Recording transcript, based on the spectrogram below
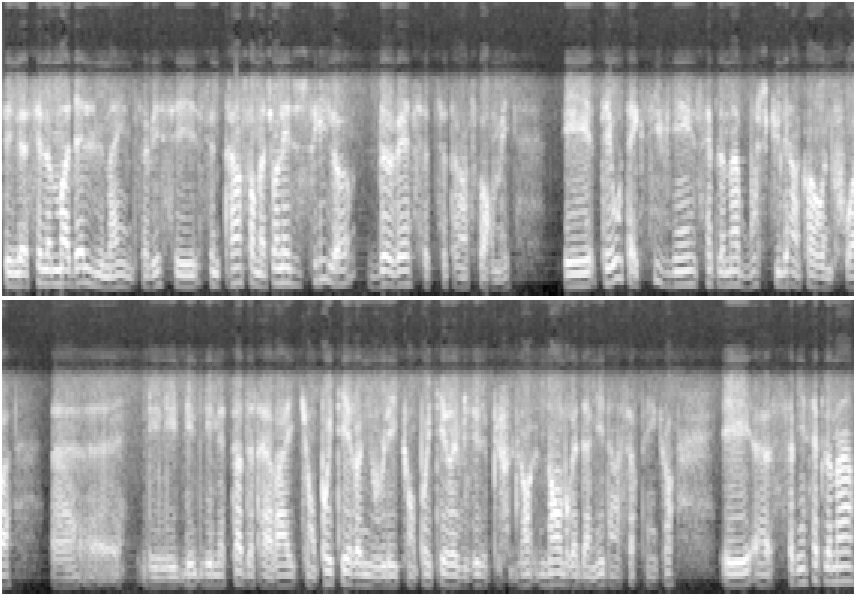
C'est le, le, modèle lui-même, vous savez, c'est une transformation. L'industrie, là, devait se, transformer. Et Théo Taxi vient simplement bousculer encore une fois euh, les, les, méthodes de travail qui n'ont pas été renouvelées, qui n'ont pas été révisées depuis nombre d'années dans certains cas. Et euh, ça vient simplement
